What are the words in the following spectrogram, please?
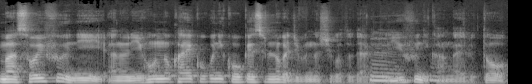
まあ、そういうふうにあの日本の開国に貢献するのが自分の仕事であるというふうに考えると、うん、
